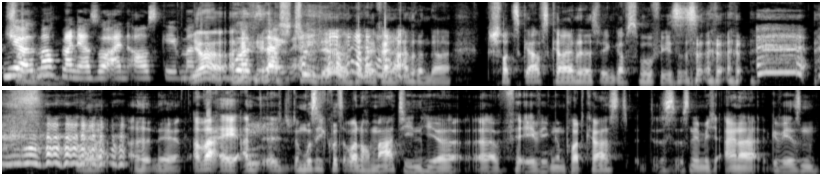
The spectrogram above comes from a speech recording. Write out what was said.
Ja, das macht man ja so einen ausgeben an ja, Geburtstag. Ja, stimmt, ja. Man hat ja keine anderen da. Shots gab es keine, deswegen gab es Smoothies. ja, also, nee. Aber ey, an, äh, da muss ich kurz aber noch Martin hier äh, verewigen im Podcast. Das ist nämlich einer gewesen,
